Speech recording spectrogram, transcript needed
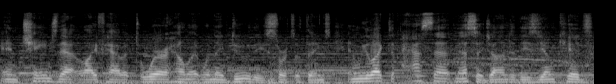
and change that life habit to wear a helmet when they do these sorts of things. And we like to pass that message on to these young kids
